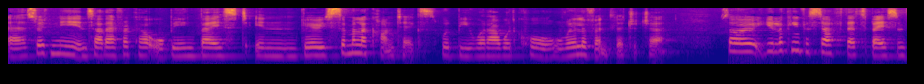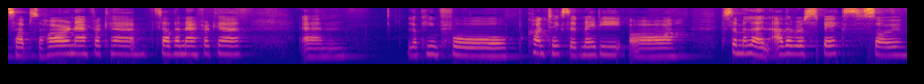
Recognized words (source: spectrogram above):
uh, certainly in South Africa or being based in very similar contexts would be what I would call relevant literature. So you're looking for stuff that's based in sub-Saharan Africa, Southern Africa, um, looking for contexts that maybe are similar in other respects. So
